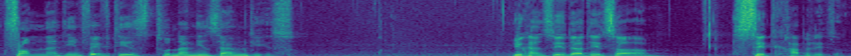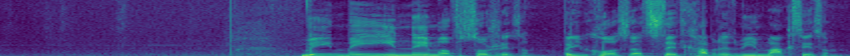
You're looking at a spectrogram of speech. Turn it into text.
from 1950s to 1970s you can see that it's a state capitalism. We may in name of socialism, but because that state capitalism in Marxism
